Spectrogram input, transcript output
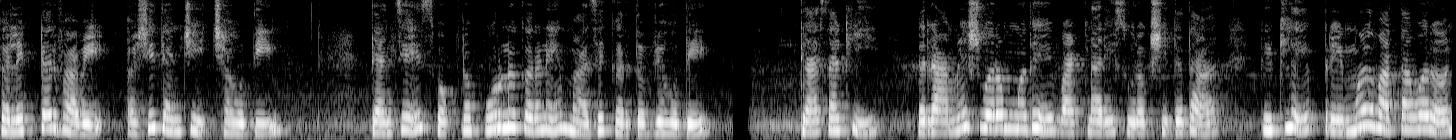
कलेक्टर व्हावे अशी त्यांची इच्छा होती. त्यांचे स्वप्न पूर्ण करणे माझे कर्तव्य होते. त्यासाठी रामेश्वरममध्ये वाटणारी सुरक्षितता तिथले प्रेमळ वातावरण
